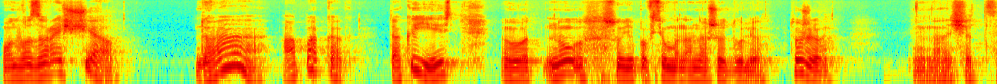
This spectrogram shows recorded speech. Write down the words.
Он возвращал. Да, а как? Так и есть. Вот. Ну, судя по всему, на нашу долю тоже значит,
